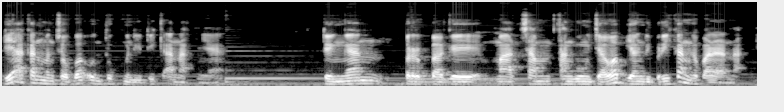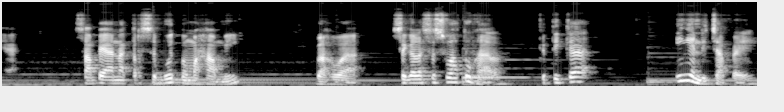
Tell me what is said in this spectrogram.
dia akan mencoba untuk mendidik anaknya dengan berbagai macam tanggung jawab yang diberikan kepada anaknya, sampai anak tersebut memahami bahwa segala sesuatu hal ketika ingin dicapai,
